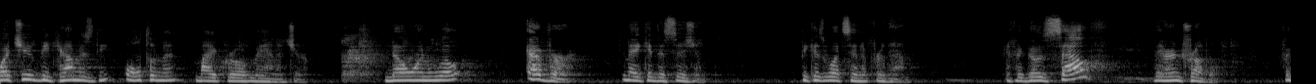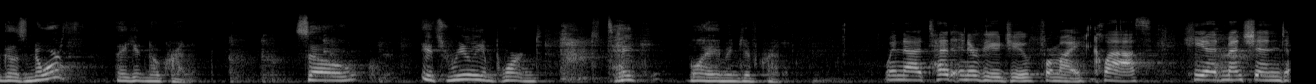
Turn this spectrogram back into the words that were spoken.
what you've become is the ultimate micromanager. No one will ever make a decision because what's in it for them? If it goes south, they're in trouble. If it goes north, they get no credit. So it's really important to take blame and give credit. When uh, Ted interviewed you for my class, he had mentioned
